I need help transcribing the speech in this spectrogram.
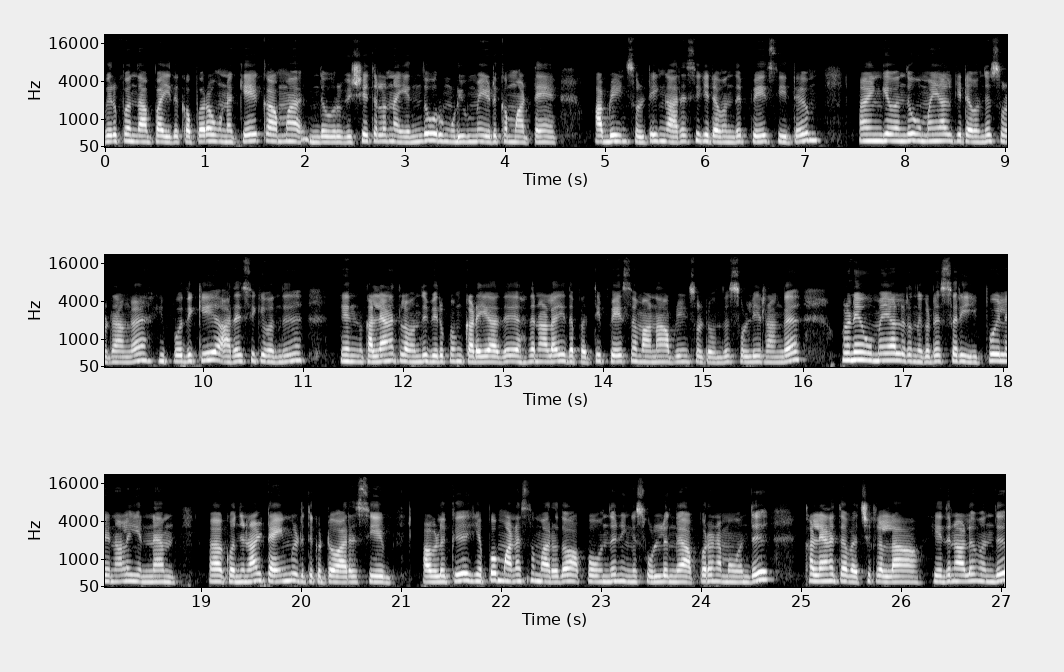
விருப்பந்தான்ப்பா இதுக்கப்புறம் உன்னை கேட்காம இந்த ஒரு விஷயத்தில் நான் எந்த ஒரு முடிவுமே எடுக்க மாட்டேன் அப்படின்னு சொல்லிட்டு இங்கே அரசிக்கிட்ட வந்து பேசிட்டு இங்கே வந்து உமையாள் கிட்ட வந்து சொல்கிறாங்க இப்போதைக்கு அரசிக்கு வந்து என் கல்யாணத்தில் வந்து விருப்பம் கிடையாது. அதனால் இதை பற்றி பேச வேணாம் அப்படின்னு சொல்லிட்டு வந்து சொல்லிடுறாங்க. உடனே உமையால் இருந்துக்கிட்டு சரி இப்போ இல்லைனாலும் என்ன? கொஞ்ச நாள் டைம் எடுத்துக்கிட்டோம் அரசி. அவளுக்கு எப்போ மனசு மாறுதோ அப்போ வந்து நீங்கள் சொல்லுங்கள் அப்புறம் நம்ம வந்து கல்யாணத்தை வச்சுக்கலாம். எதனாலும் வந்து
